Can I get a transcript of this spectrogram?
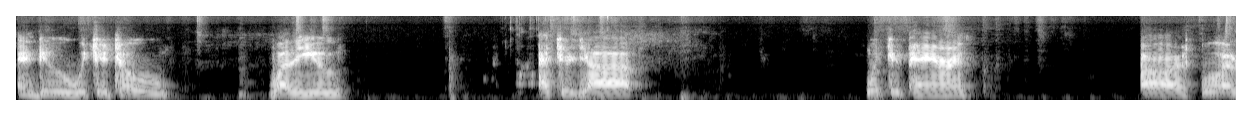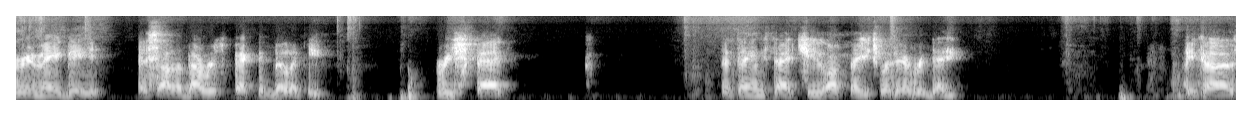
and do what you're told, whether you at your job, with your parents, or whoever it may be. It's all about respectability. Respect the things that you are faced with every day. Because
